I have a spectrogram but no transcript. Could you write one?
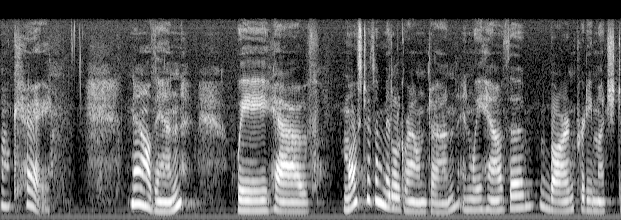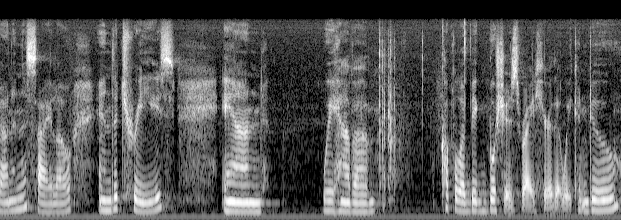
Okay. Now then, we have most of the middle ground done, and we have the barn pretty much done in the silo, and the trees, and we have a couple of big bushes right here that we can do.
